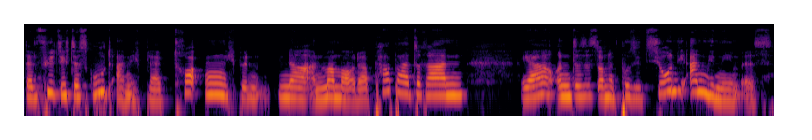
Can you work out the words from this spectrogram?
dann fühlt sich das gut an. Ich bleib trocken, ich bin nah an Mama oder Papa dran, ja, und das ist auch eine Position, die angenehm ist.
